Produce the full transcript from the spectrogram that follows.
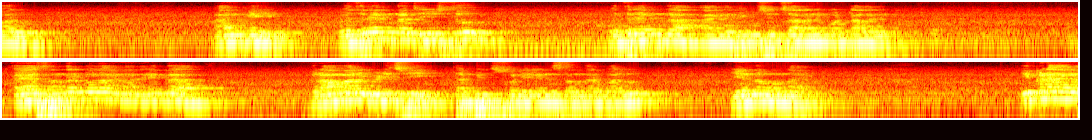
వారు ఆయనకి వ్యతిరేకంగా జీవిస్తూ వ్యతిరేకంగా ఆయన హింసించాలని కొట్టాలని. ఆయా సందర్భంలో ఆయన అనేక గ్రామాలు విడిచి తప్పించుకొని వెళ్ళిన సందర్భాలు ఎన్నో ఉన్నాయి. ఇక్కడ ఆయన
